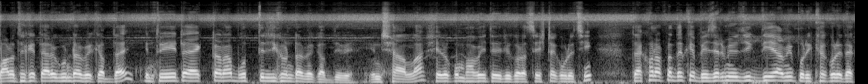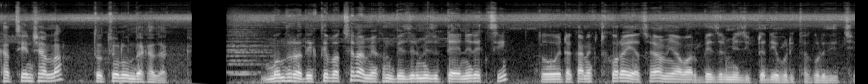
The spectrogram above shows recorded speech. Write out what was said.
বারো থেকে তেরো ঘণ্টা ব্যাকআপ দেয়। কিন্তু এটা একটা না, বত্রিশ ঘণ্টা ব্যাকআপ দিবে, ইনশাআল্লাহ। সেরকমভাবেই তৈরি করার চেষ্টা করেছি। তো এখন আপনাদেরকে বেজের মিউজিক দিয়ে আমি পরীক্ষা করে দেখাচ্ছি, ইনশাআল্লাহ। তো চলুন দেখা যাক। বন্ধুরা দেখতে পাচ্ছেন, আমি এখন বেজের মিউজিকটা এনে রাখছি। তো এটা কানেক্ট করাই আছে, আমি আবার বেজের মিউজিকটা দিয়ে পরীক্ষা করে দিচ্ছি।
